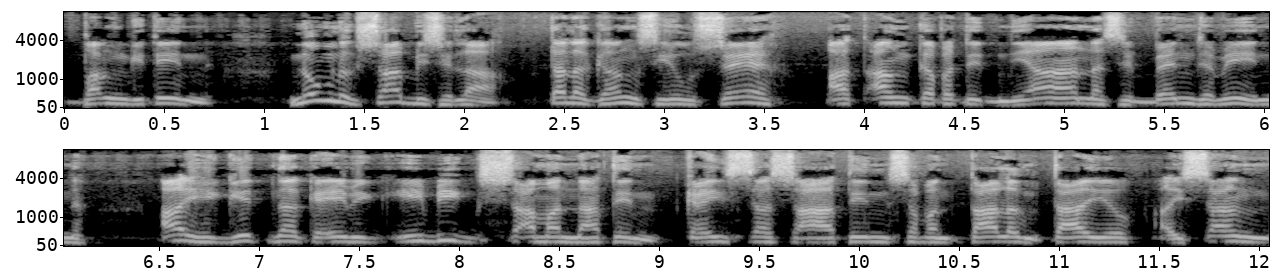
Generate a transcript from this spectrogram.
Banggitin, nung nagsabi sila, talagang si Jose at ang kapatid niya na si Benjamin ay higit na kaibig-ibig sa ama natin kaysa sa atin samantalang tayo ay isang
